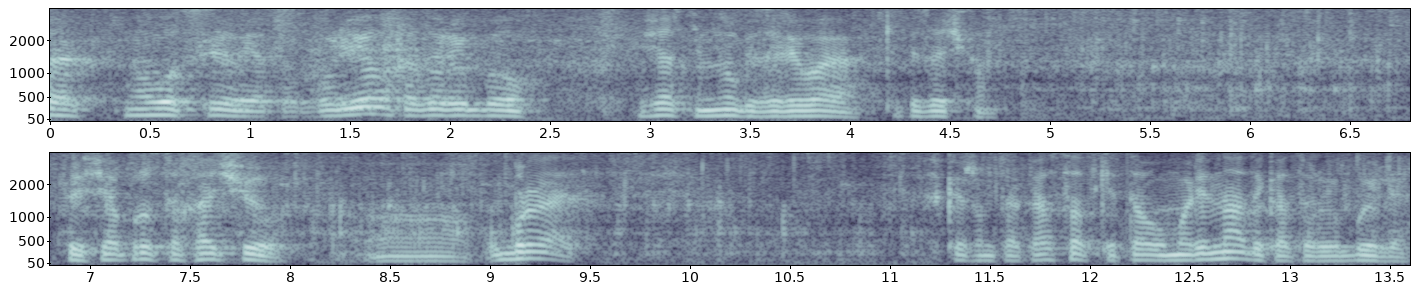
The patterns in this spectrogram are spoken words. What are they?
Так, ну вот слил я тот бульон, который был. Сейчас немного заливаю кипяточком. То есть я просто хочу э, убрать, скажем так, остатки того маринада, которые были.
